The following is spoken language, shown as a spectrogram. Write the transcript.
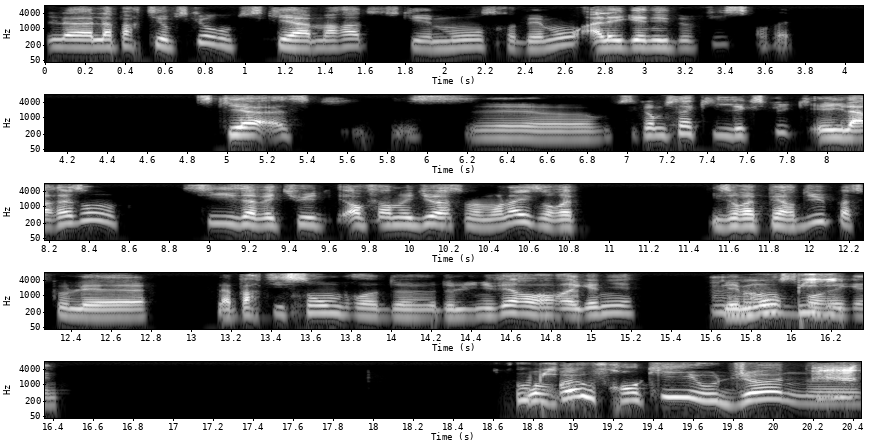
la, la partie obscure, donc tout ce qui est Amara, tout ce qui est monstre, démon, allait gagner d'office, en fait. Ce qui a, ce c'est, euh, c'est comme ça qu'il l'explique. Et il a raison. S'ils avaient tué, enfermé Dieu à ce moment-là, ils auraient, ils auraient perdu parce que les, la partie sombre de, de l'univers aurait gagné. Les Ou monstres auraient gagné. Ou Ouais, ou Frankie, ou John. euh,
